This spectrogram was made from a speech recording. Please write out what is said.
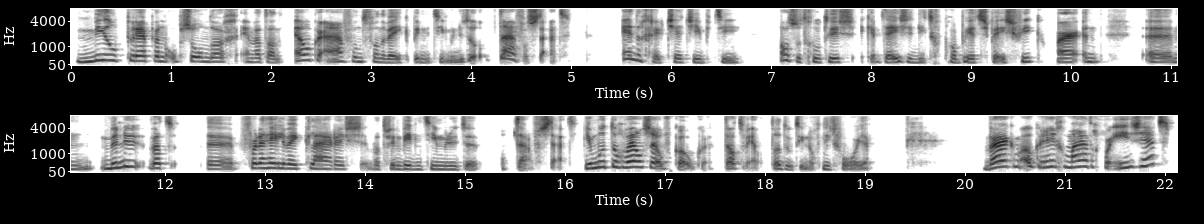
meal preppen op zondag en wat dan elke avond van de week binnen 10 minuten op tafel staat. En dan geeft ChatGPT, als het goed is, ik heb deze niet geprobeerd specifiek, maar een um, menu wat uh, voor de hele week klaar is, wat binnen 10 minuten op tafel staat. Je moet nog wel zelf koken, dat wel, dat doet hij nog niet voor je. Waar ik hem ook regelmatig voor inzet,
